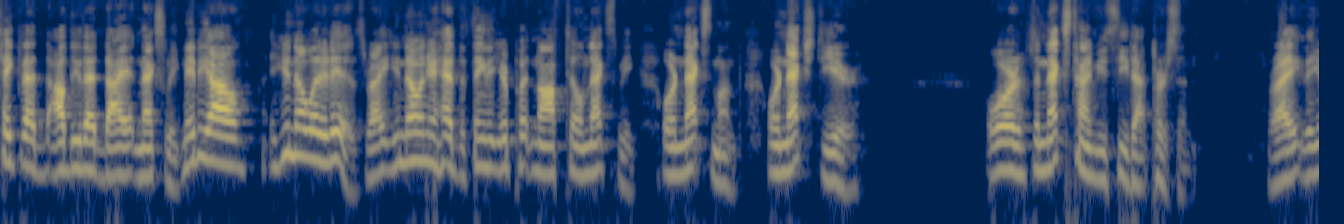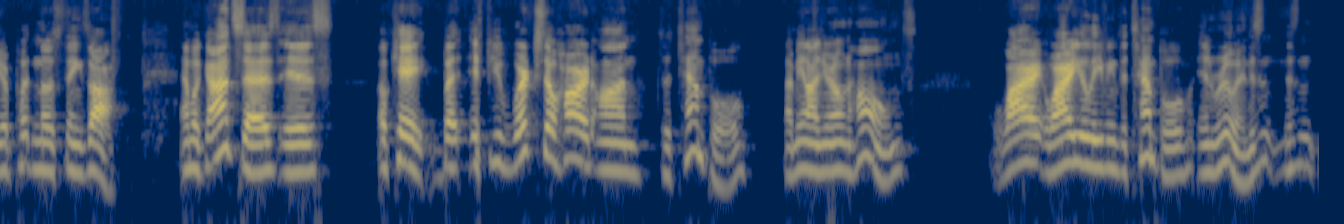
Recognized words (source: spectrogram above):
take that, I'll do that diet next week. Maybe I'll, you know what it is, right? You know in your head the thing that you're putting off till next week, or next month, or next year or the next time you see that person, right? That you're putting those things off. And what God says is, okay, but if you work so hard on the temple, I mean on your own homes, why, why are you leaving the temple in ruin? Isn't, isn't,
